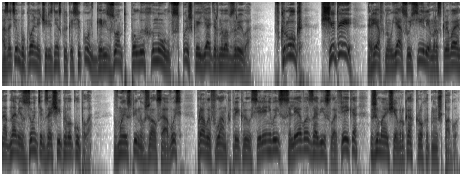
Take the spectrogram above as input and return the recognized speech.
А затем буквально через несколько секунд горизонт полыхнул вспышкой ядерного взрыва. «В круг! Щиты!» — рявкнул я с усилием, раскрывая над нами зонтик защитного купола. В мою спину вжался авось, правый фланг прикрыл сиреневый, слева зависла фейка, сжимающая в руках крохотную шпагу.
